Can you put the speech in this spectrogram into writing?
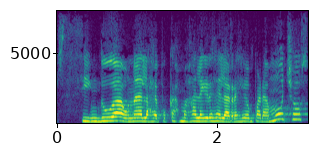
sin duda una de las épocas más alegres de la región para muchos.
